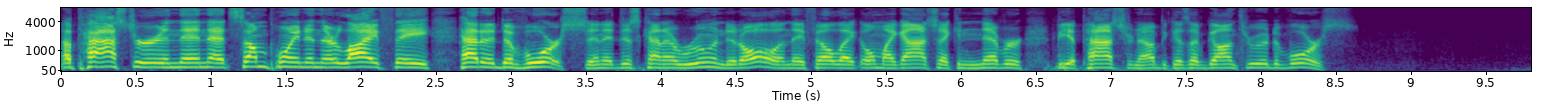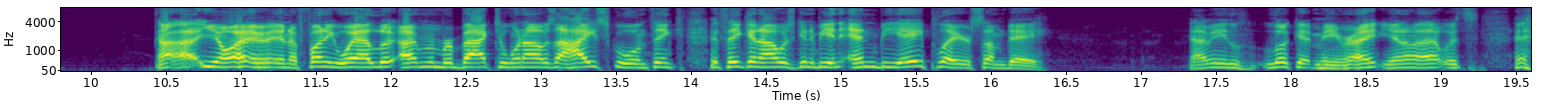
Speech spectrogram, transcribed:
a pastor and then at some point in their life they had a divorce and it just kind of ruined it all and they felt like oh my gosh i can never be a pastor now because i've gone through a divorce uh, you know, in a funny way, I, look, I remember back to when I was a high school and think, thinking I was going to be an NBA player someday. I mean, look at me, right? You know, that was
